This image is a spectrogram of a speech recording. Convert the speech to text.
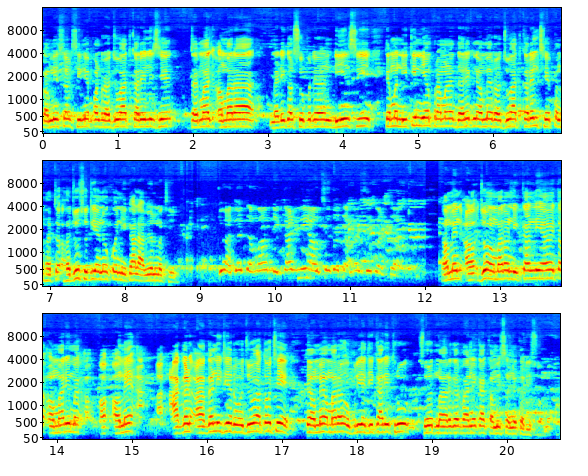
કમિશનરશ્રીને પણ રજૂઆત કરેલી છે. તેમજ અમારા મેડિકલ સુપરિન્ટેન્ડન્ટ ડીન શ્રી તેમજ નીતિ નિયમ પ્રમાણે દરેકને અમે રજૂઆત કરેલ છે પણ હજુ સુધી એનો કોઈ નિકાલ આવ્યો નથી. અમે જો અમારો નિકાલ નહીં આવે તો અમારી અમે આગળ આગળની જે રજૂઆતો છે તે અમે અમારા ઉપરી અધિકારી થ્રુ સુરત મહાનગરપાલિકા કમિશનને કરીશું અમે.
